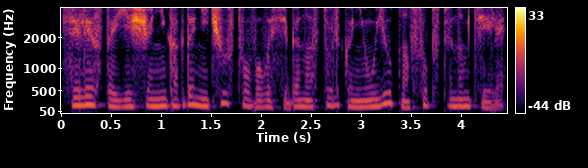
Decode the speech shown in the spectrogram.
Селеста еще никогда не чувствовала себя настолько неуютно в собственном теле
